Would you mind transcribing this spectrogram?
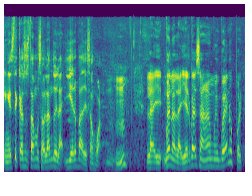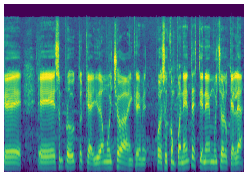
En este caso estamos hablando de la hierba de San Juan. Bueno, la hierba de San Juan es muy bueno porque eh, es un producto que ayuda mucho a incrementar, por sus componentes tiene mucho lo que es la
